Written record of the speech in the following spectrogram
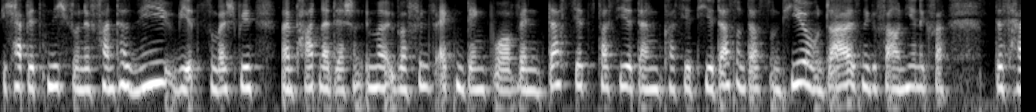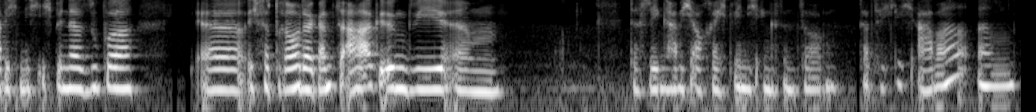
ich habe jetzt nicht so eine Fantasie, wie jetzt zum Beispiel mein Partner, der schon immer über fünf Ecken denkt, boah, wenn das jetzt passiert, dann passiert hier das und das und hier und da ist eine Gefahr und hier eine Gefahr. Das habe ich nicht. Ich bin da super, äh, ich vertraue da ganz arg irgendwie. Ähm, deswegen habe ich auch recht wenig Ängste und Sorgen tatsächlich. Aber ähm,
